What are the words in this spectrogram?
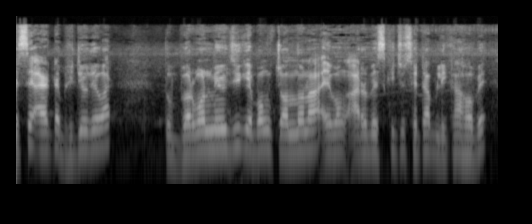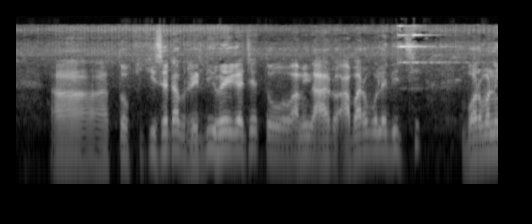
এসে আর একটা ভিডিও দেওয়ার। তো বর্মন মিউজিক এবং চন্দনা এবং আরও বেশ কিছু সেট লেখা হবে। তো কী কী সেট রেডি হয়ে গেছে? তো আমি আর আবারও বলে দিচ্ছি, বর্মনে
